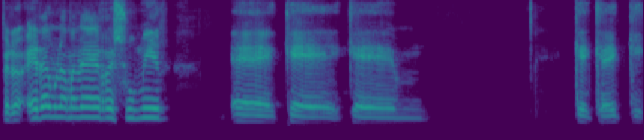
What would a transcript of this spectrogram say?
Pero era una manera de resumir que, que, que,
